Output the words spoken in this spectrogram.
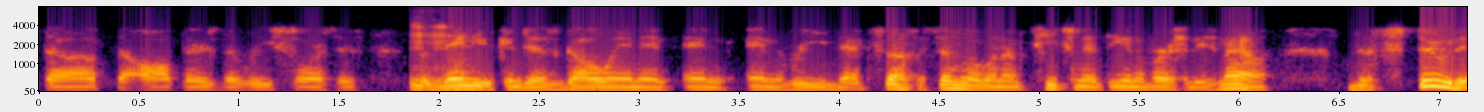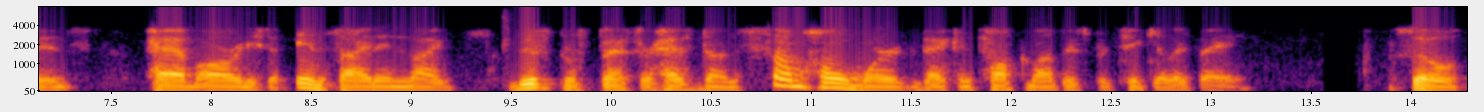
stuff, the authors, the resources. So mm-hmm. then you can just go in and, and, and read that stuff. It's similar when I'm teaching at the universities now. The students have already some insight in like this professor has done some homework that can talk about this particular thing. So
